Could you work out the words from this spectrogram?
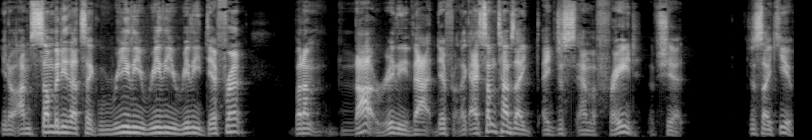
you know, I'm somebody that's like really, really, really different, but I'm not really that different. Like I sometimes I, I just am afraid of shit, just like you.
